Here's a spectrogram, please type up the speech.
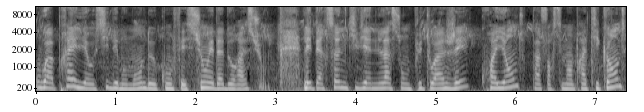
ou après, il y a aussi des moments de confession et d'adoration. Les personnes qui viennent là sont plutôt âgées, croyantes, pas forcément pratiquantes.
